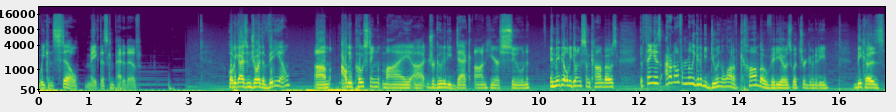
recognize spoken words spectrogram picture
we can still make this competitive. Hope you guys enjoy the video. Um, I'll be posting my uh, Dragunity deck on here soon, and maybe I'll be doing some combos. The thing is, I don't know if I'm really going to be doing a lot of combo videos with Dragunity, because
